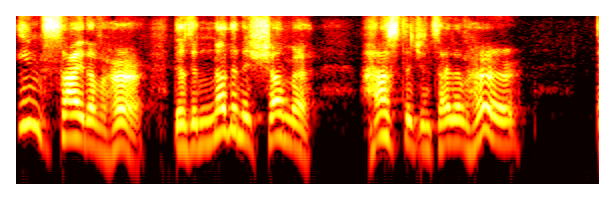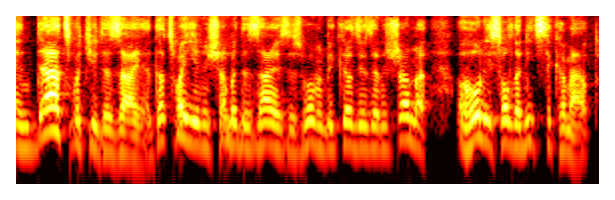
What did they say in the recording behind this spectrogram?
inside of her. There's another neshama hostage inside of her, and that's what you desire. That's why your neshama desires this woman, because there's a neshama, a holy soul that needs to come out.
